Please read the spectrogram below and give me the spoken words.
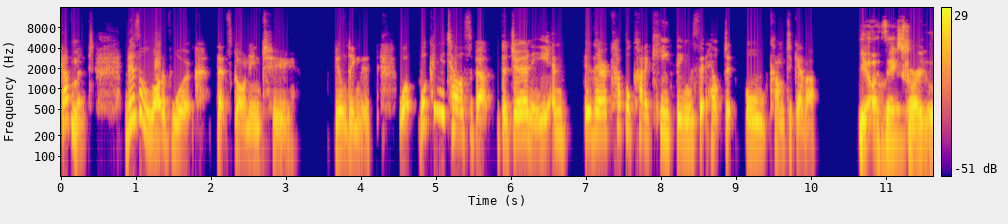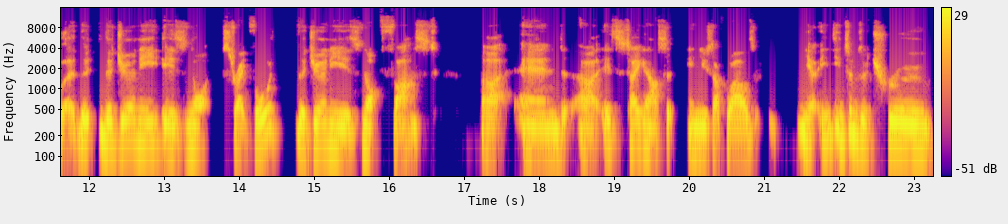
government. There's a lot of work that's gone into building this. What, what can you tell us about the journey? And are there a couple kind of key things that helped it all come together? Yeah, thanks, Corrie. The, the journey is not straightforward. The journey is not fast. Uh, and uh, it's taken us in New South Wales, you know, in, in terms of true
